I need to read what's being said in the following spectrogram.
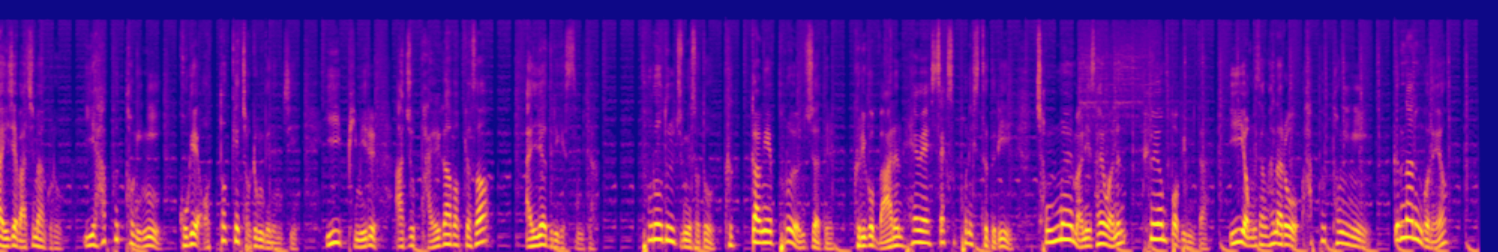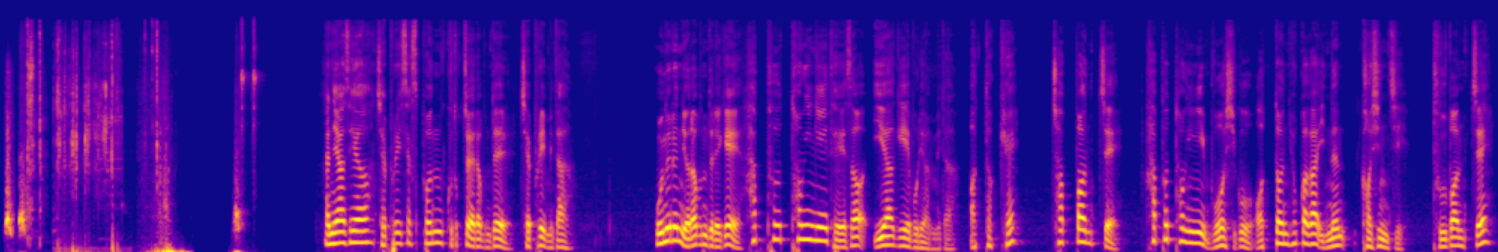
자, 이제 마지막으로 이 하프 텅잉이 곡에 어떻게 적용되는지 이 비밀을 아주 발가벗겨서 알려드리겠습니다. 프로들 중에서도 극강의 프로 연주자들 그리고 많은 해외 색소포니스트들이 정말 많이 사용하는 표현법입니다. 이 영상 하나로 하프 텅잉이 끝나는 거네요. 안녕하세요. 제프리 색스폰 구독자 여러분들, 제프리입니다. 오늘은 여러분들에게 하프 텅잉에 대해서 이야기해 보려 합니다. 어떻게? 첫 번째, 하프 텅잉이 무엇이고 어떤 효과가 있는 것인지. 두 번째,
